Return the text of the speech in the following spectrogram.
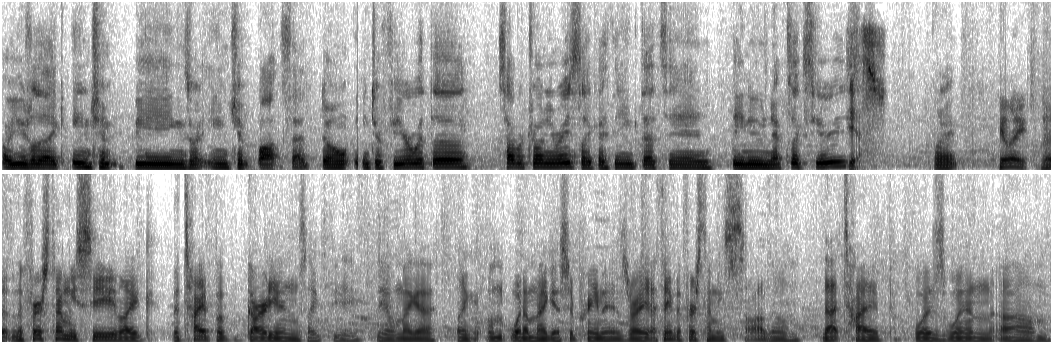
are usually like ancient beings or ancient bots that don't interfere with the Cybertronian race. Like I think that's in the new Netflix series. Yes. Right. I feel like the the first time we see like the type of guardians, like the the Omega, like um, what Omega Supreme is, right? I think the first time we saw them, that type was when um,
